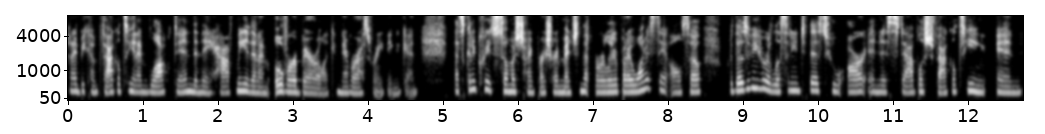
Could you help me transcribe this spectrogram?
and I become faculty and I'm locked in, then they have me, then I'm over a barrel. I can never ask for anything again. That's going to create so much time pressure. I mentioned that earlier, but I want to say also for those of you who are listening to this who are an established faculty, and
